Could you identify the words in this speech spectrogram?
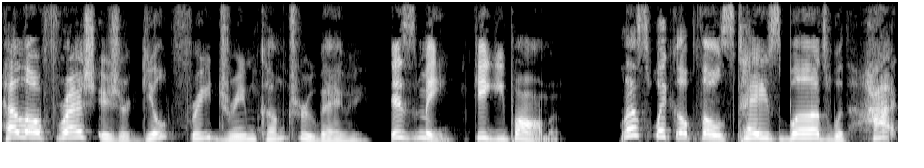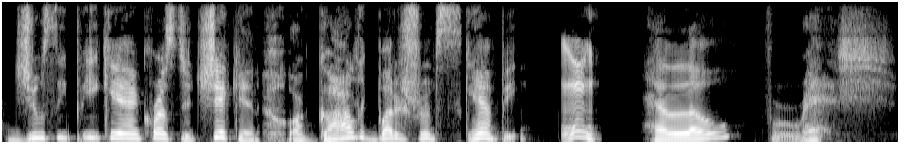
HelloFresh is your guilt free dream come true, baby. It's me, Keke Palmer. Let's wake up those taste buds with hot, juicy pecan crusted chicken or garlic butter shrimp scampi. Mm. Hello Fresh.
